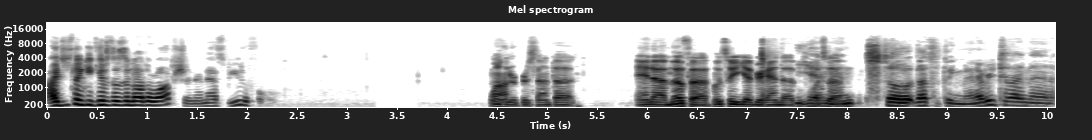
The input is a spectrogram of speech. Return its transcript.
I just think it gives us another option, and that's beautiful. One hundred percent that. And uh, Mofo, looks like you have your hand up. Yeah, What's man. up? So that's the thing, man. Every time, man,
